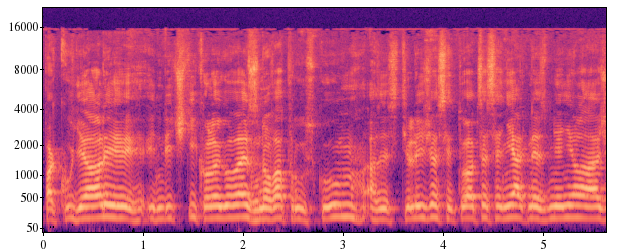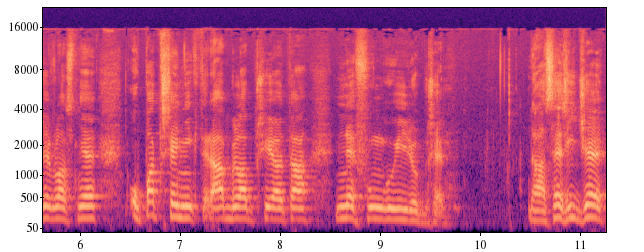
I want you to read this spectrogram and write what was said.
Pak udělali indičtí kolegové znova průzkum a zjistili, že situace se nějak nezměnila a že vlastně opatření, která byla přijata, nefungují dobře. Dá se říct, že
